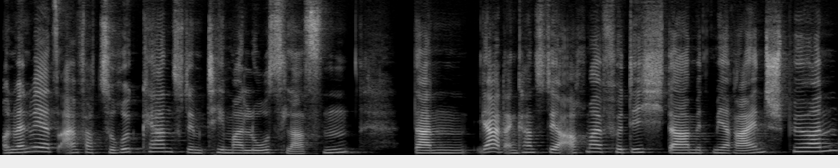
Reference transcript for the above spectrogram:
Und wenn wir jetzt einfach zurückkehren zu dem Thema Loslassen, dann ja, dann kannst du ja auch mal für dich da mit mir reinspüren,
